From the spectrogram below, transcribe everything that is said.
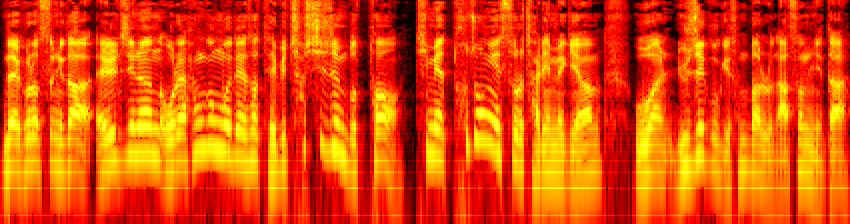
네, 그렇습니다. LG는 올해 한국 무대에서 데뷔 첫 시즌부터 팀의 토종 에이스로 자리매김한 우한 류재국이 선발로 나섭니다.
